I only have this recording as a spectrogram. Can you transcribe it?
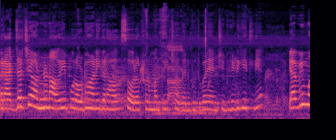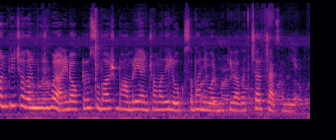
राज्याचे अन्न नागरी पुरवठा आणि ग्राहक संरक्षण मंत्री छगन भुजबळ यांची भेट घेतली यावेळी मंत्री छगन भुजबळ आणि डॉक्टर सुभाष भामरे यांच्यामध्ये लोकसभा निवडणुकीबाबत चर्चा झाली आहे.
